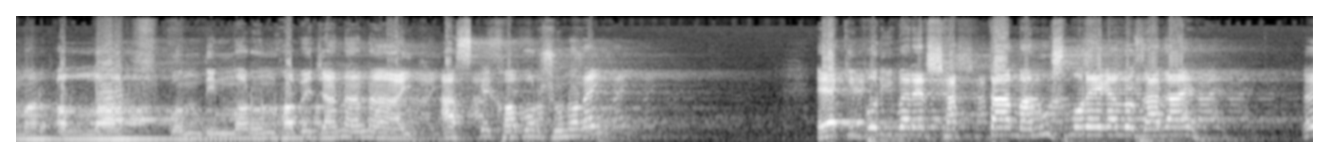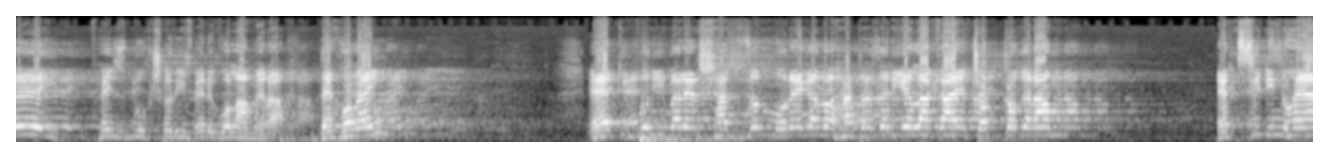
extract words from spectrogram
আমার আল্লাহ। কোন দিন মরণ হবে জানা নাই। আজকে খবর শুনো নাই? একই পরিবারের সাতটা মানুষ মরে গেল জাগায়। এই ফেসবুক শরীফের গোলামেরা, দেখো নাই? একই পরিবারের সাতজন মরে গেল হাটাজারি এলাকায়, চট্টগ্রাম। অ্যাক্সিডেন্ট হয়ে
